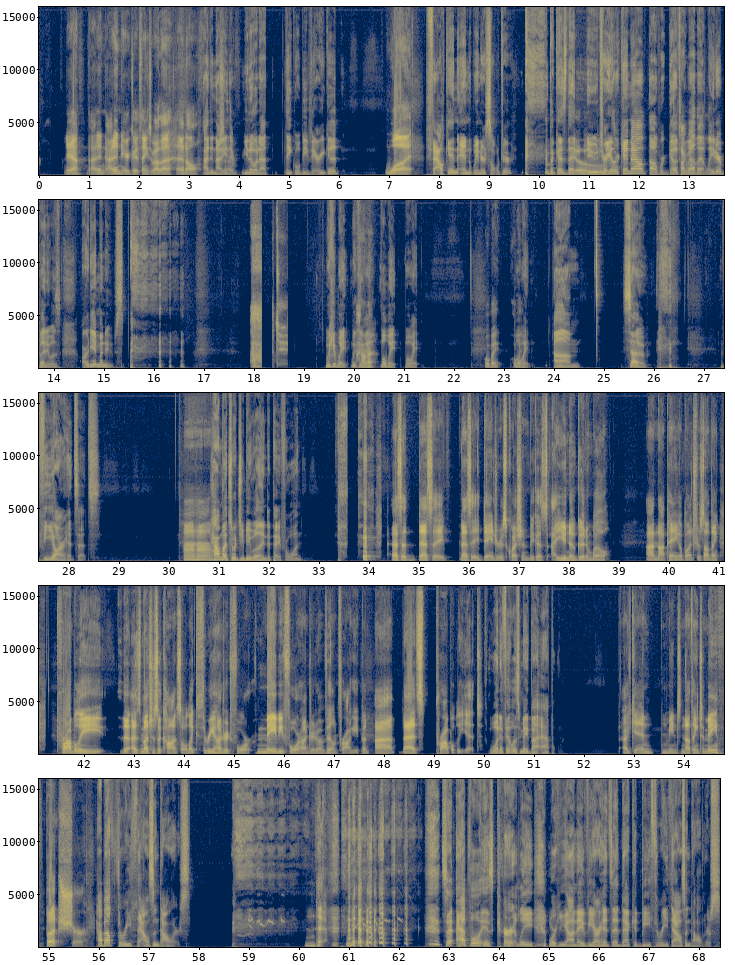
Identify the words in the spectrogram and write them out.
yeah, I didn't I didn't hear good things about that at all. I did not so. either. You know what I think will be very good? What? Falcon and Winter Soldier. because that new trailer came out. Uh, we're gonna talk about that later, but it was already in my news. We can wait. We can wait. know. We'll wait. We'll wait. We'll wait. We'll, We'll wait. wait. Um, so VR headsets. Mm-hmm. How much would you be willing to pay for one? That's a that's a that's a dangerous question because you know good and well I'm not paying a bunch for something. Probably the as much as a console, like 300 4 maybe 400 if I'm feeling froggy, but uh that's probably it. What if it was made by Apple? Again, means nothing to me, but sure. How about three thousand dollars? So Apple is currently working on a VR headset that could be three thousand dollars.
